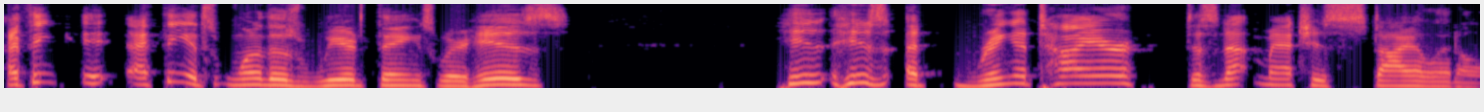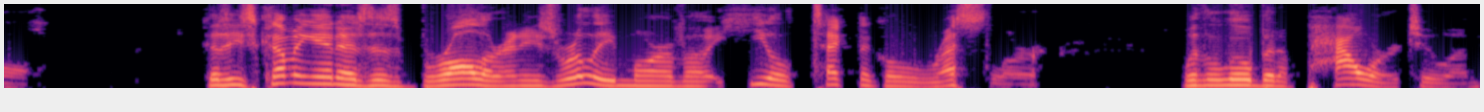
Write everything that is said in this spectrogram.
I think. It, I think it's one of those weird things where his his his uh, ring attire does not match his style at all. Because he's coming in as this brawler, and he's really more of a heel technical wrestler with a little bit of power to him.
